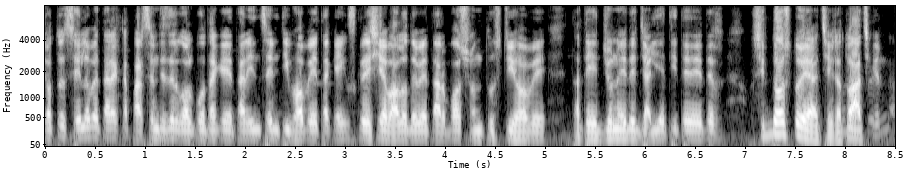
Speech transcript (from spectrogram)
যত সেল হবে তার একটা পার্সেন্টেজের গল্প থাকে তার ইনসেন্টিভ হবে তাকে এক্সগ্রেশিয়া ভালো দেবে তার বস সন্তুষ্টি হবে তাতে এর জন্য এদের জালিয়াতিতে এদের সিদ্ধহস্ত হয়ে আছে। এটা তো আজকে না।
